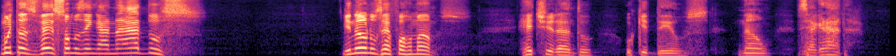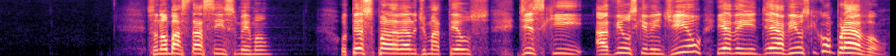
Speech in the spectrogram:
muitas vezes somos enganados e não nos reformamos, retirando o que Deus não se agrada. Se não bastasse isso, meu irmão, o texto paralelo de Mateus diz que havia os que vendiam e havia os que compravam.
